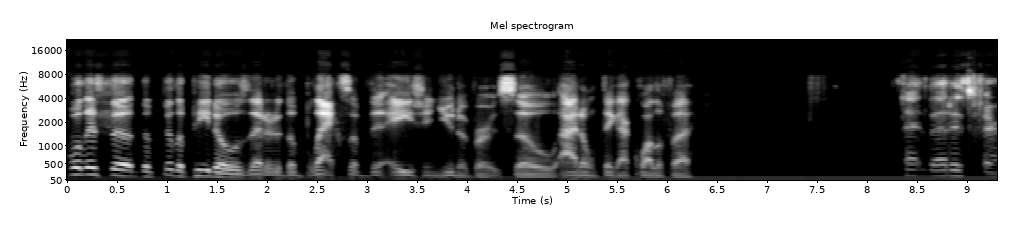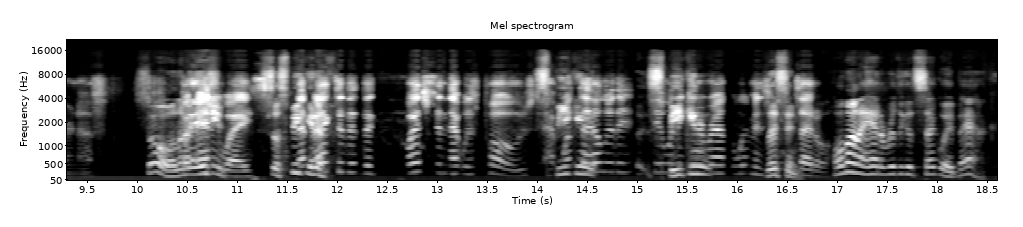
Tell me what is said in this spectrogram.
Well, it's the the Filipinos that are the blacks of the Asian universe, so I don't think I qualify. That, that is fair enough. So But elimination. anyway, so speaking back of to the, the question that was posed. Speaking- what the hell are they doing speaking, to get around the women's listen, title? hold on. I had a really good segue back.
